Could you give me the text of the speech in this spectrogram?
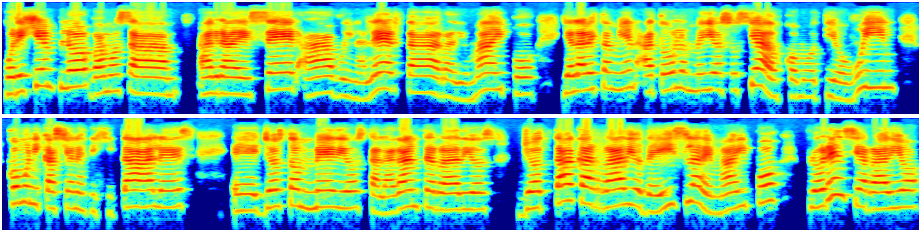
Por ejemplo, vamos a agradecer a Buena Alerta, a Radio Maipo y a la vez también a todos los medios asociados como Tío Win, Comunicaciones Digitales, eh, Juston Medios, Talagante Radios, Yotaka Radio de Isla de Maipo, Florencia Radio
